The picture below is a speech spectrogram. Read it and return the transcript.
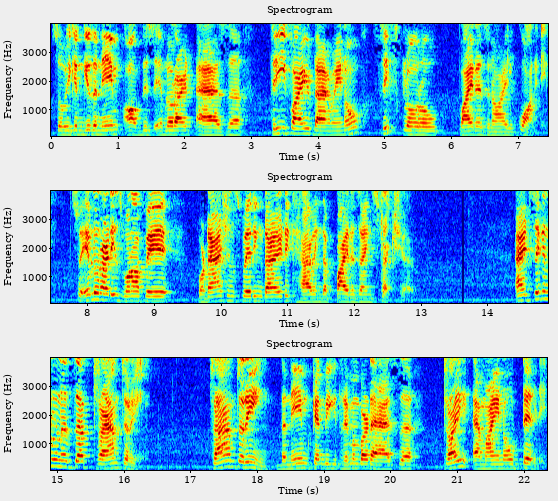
so we can give the name of this amiloride as uh, 3,5-diamino 6-chloro-pyrazinoyl guanidine. So amiloride is one of a potassium sparing diuretic having the pyrazine structure. And second one is the triamterene. Triamterene, the name can be remembered as uh, triaminopteridine.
